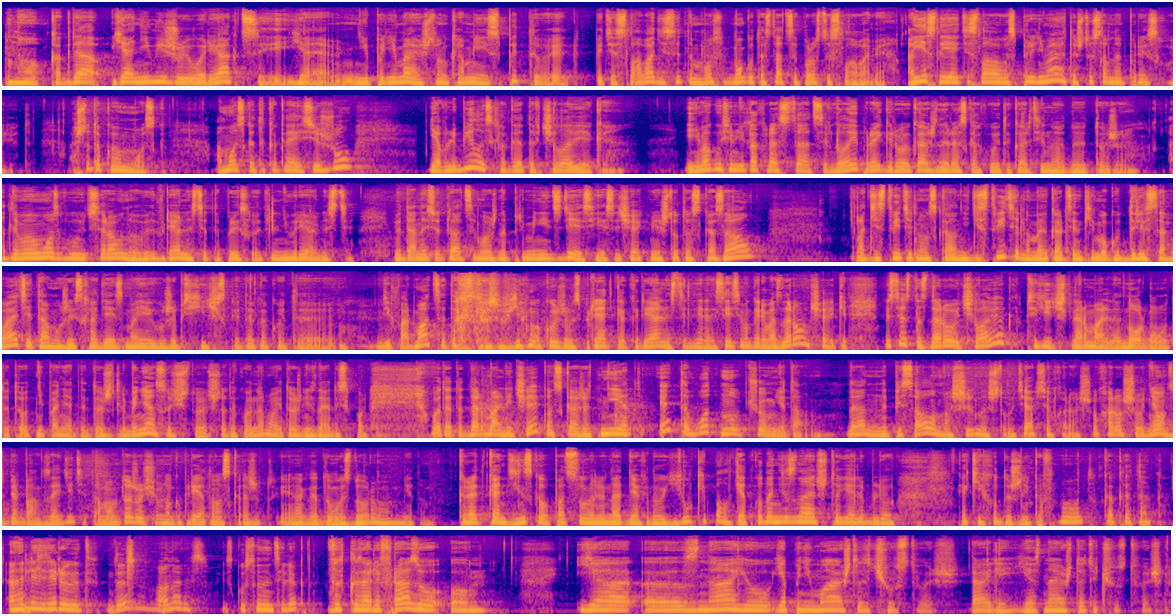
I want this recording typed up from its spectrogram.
но когда я не вижу его реакции, я не понимаю, что он ко мне испытывает, эти слова действительно могут остаться просто словами. А если я эти слова воспринимаю, то что со мной происходит? А что такое мозг? А мозг — это когда я сижу, я влюбилась когда-то в человека, и не могу с ним никак расстаться. И в голове проигрываю каждый раз какую-то картину одну и ту же. А для моего мозга будет все равно, в реальности это происходит или не в реальности. И в данной ситуации можно применить здесь. Если человек мне что-то сказал, а действительно он сказал недействительно, мои картинки могут дорисовать, и там уже, исходя из моей уже психической да, какой-то деформации, так скажем, я могу уже воспринять как реальность или нереальность. Если мы говорим о здоровом человеке, то, естественно, здоровый человек, психически нормальная норма вот это вот непонятная тоже для меня существует. Что такое норма, я тоже не знаю до сих пор. Вот этот нормальный человек, он скажет, нет, это вот, ну, что мне там, да, написала машина, что у тебя все хорошо. Хорошего дня, он Сбербанк, зайдите, там вам тоже очень много приятного скажут. Я иногда думаю, здорово, мне там Кандинского подсунули на днях, думаю, елки-палки, откуда они знают, что я люблю каких художников? Ну вот, как-то так. Анализируют. Да, анализ, искусственный интеллект. Вы сказали фразу эм, «я э, знаю, я понимаю, что ты чувствуешь», да, или «я знаю, что ты чувствуешь».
